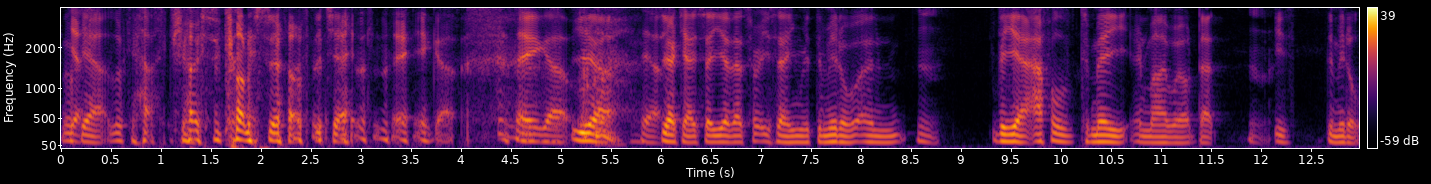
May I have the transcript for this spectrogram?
Look yes. out! Look out! Joe's a connoisseur of the chat. there you go. There you go. Yeah. Yeah. So, okay, so yeah, that's what you're saying with the middle, and Hmm. but yeah, Apple to me in my world that is Hmm. The middle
